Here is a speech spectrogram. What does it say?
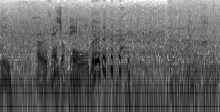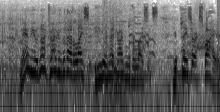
dude. Oh, this Match one's a them hold. Ma'am, you're not driving without a license. You're not driving with a license. Your plates are expired.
